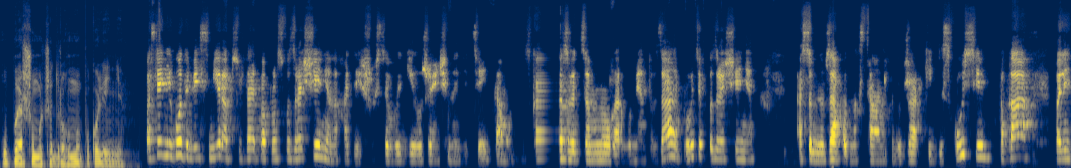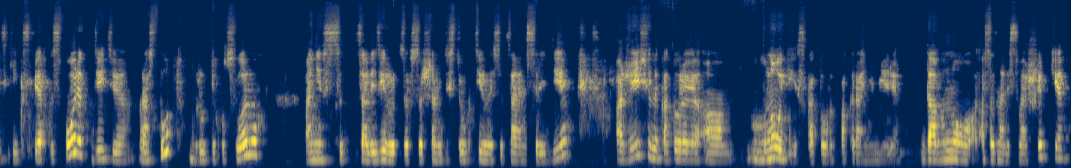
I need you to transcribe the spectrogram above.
у першому чи другому поколінні. Последние годы весь мир обсуждает вопрос возвращения находившихся в ИГИЛ женщин и детей. Там сказывается много аргументов за и против возвращения. Особенно в западных странах, идут жаркие дискуссии. Пока политики и эксперты спорят, дети растут в жутких условиях, они социализируются в совершенно деструктивной социальной среде, а женщины, которые, а, многие из которых, по крайней мере, давно осознали свои ошибки,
